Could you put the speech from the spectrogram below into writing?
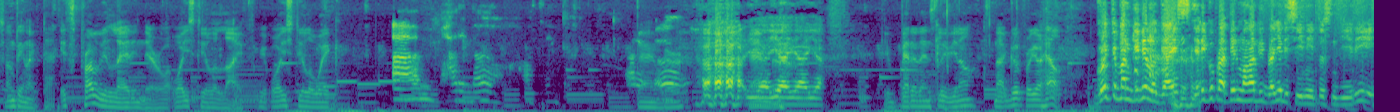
Something like that. It's probably late in there. Why why you still alive? Why you still awake? Um, I don't know. I think. I don't Damn, know. Iya, iya, iya, iya. You better than sleep, you know? It's not good for your health. Gue cuman gini loh guys. Jadi gue perhatiin malah di belanja di sini itu sendiri.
